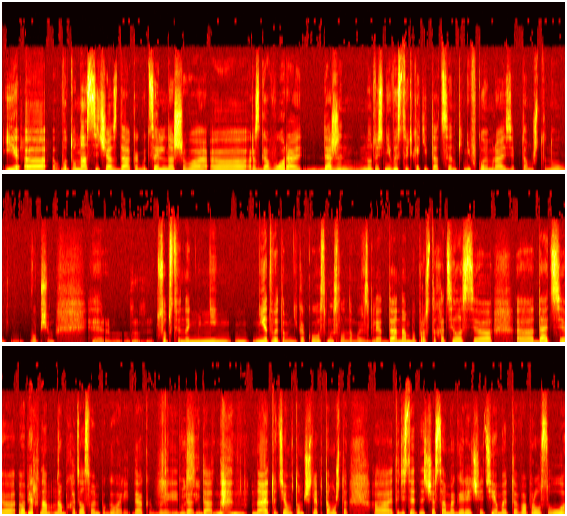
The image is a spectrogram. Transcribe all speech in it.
И а, вот у нас сейчас, да, как бы цель нашего а, разговора даже, ну, то есть не выставить какие-то оценки ни в коем разе, потому что, ну, в общем, э, собственно, не, нет в этом никакого смысла, на мой взгляд, да, нам бы просто хотелось э, э, дать сказать, э, во-первых, нам, нам бы хотелось с вами поговорить, да, как бы, да, да, на, на эту тему в том числе, потому что а, это действительно сейчас самая горячая тема, это вопрос о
